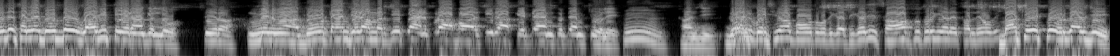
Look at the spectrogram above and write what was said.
ਇਹਦੇ ਥੱਲੇ ਦੁੱਧ ਹੋਊਗਾ ਜੀ 13 ਕਿਲੋ। 13 ਮਿਨਵਾ ਦੋ ਟਾਈਮ ਜਿਹੜਾ ਮਰਜ਼ੀ ਭੈਣ ਭਰਾ ਬਾਲਟੀ ਰੱਖ ਕੇ ਟਾਈਮ ਤੋਂ ਟਾਈਮ ਚੋਲੇ। ਹੂੰ। ਹਾਂਜੀ। ਗਾਰੰਟੀ ਬੱਚੀਆਂ ਬਹੁਤ ਵਧੀਆ ਠੀਕ ਹੈ ਜੀ। ਸਾਫ਼ ਸੁਥਰੀਆਂ ਨੇ ਥੱਲੇੋਂ ਵੀ। ਬਾਕੀ ਇੱਕ ਹੋਰ ਗੱਲ ਜੀ।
